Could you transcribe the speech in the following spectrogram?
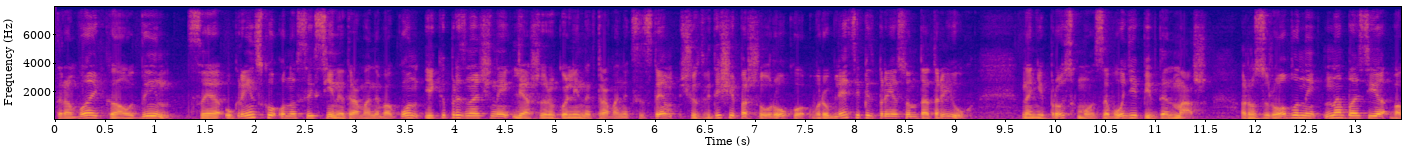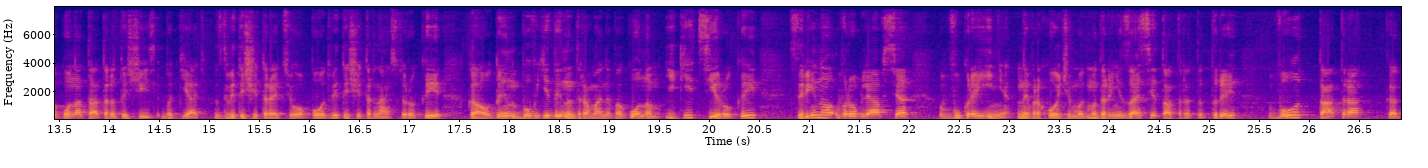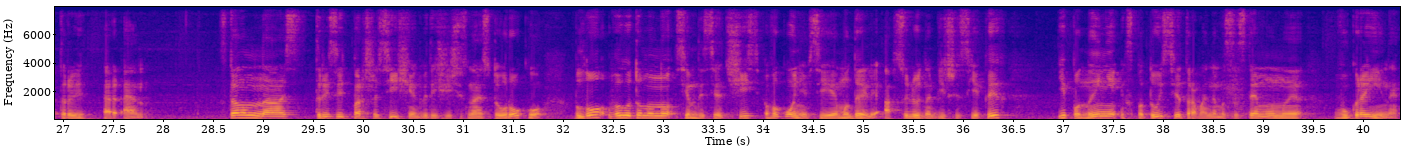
Трамвай К1 це українсько-односекційний трамвайний вагон, який призначений для широколінних трамвайних систем, що з 2001 року виробляється підприємством Татра-Юг на Дніпровському заводі Південмаш, розроблений на базі вагона Татра Т6 Б5. З 2003 по 2013 роки К1 був єдиним трамвайним вагоном, який ці роки серійно вироблявся в Україні, не враховуючи модернізації Татра Т3 в Татра К3 РН. Станом на 31 січня 2016 року було виготовлено 76 вагонів цієї моделі, абсолютна більшість яких і понині експлуатуються трамвайними системами в Україні.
